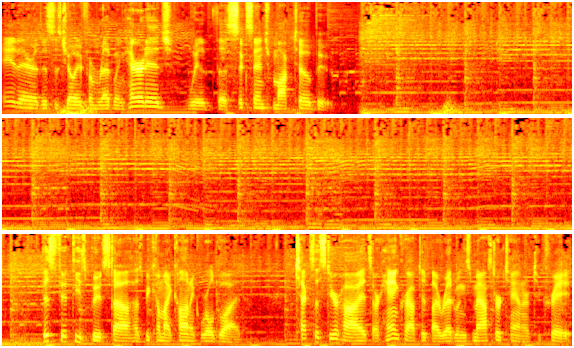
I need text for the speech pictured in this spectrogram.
Hey there, this is Joey from Red Wing Heritage with the 6 inch mock toe boot. This 50s boot style has become iconic worldwide. Texas steer hides are handcrafted by Red Wing's master tanner to create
